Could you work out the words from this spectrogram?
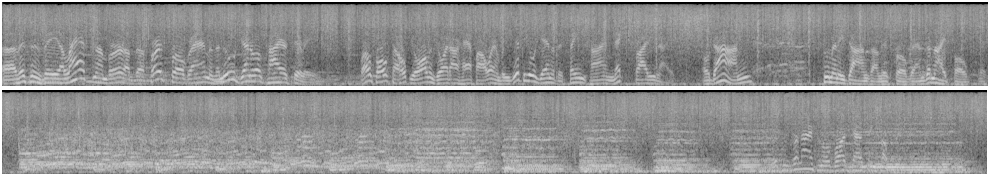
Uh, this is the uh, last number of the first program in the new General Tire series. Well, folks, I hope you all enjoyed our half hour and be with you again at the same time next Friday night. Oh, Don, too many Dons on this program. Good night, folks. This is the National Broadcasting Company.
